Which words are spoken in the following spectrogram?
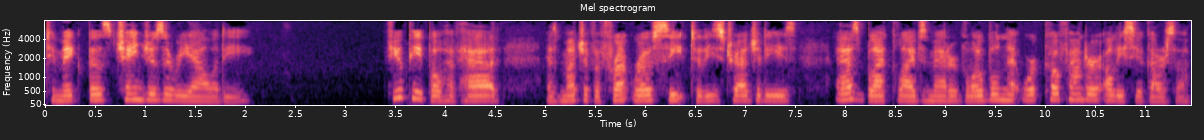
to make those changes a reality? Few people have had as much of a front row seat to these tragedies as Black Lives Matter Global Network co founder Alicia Garza.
